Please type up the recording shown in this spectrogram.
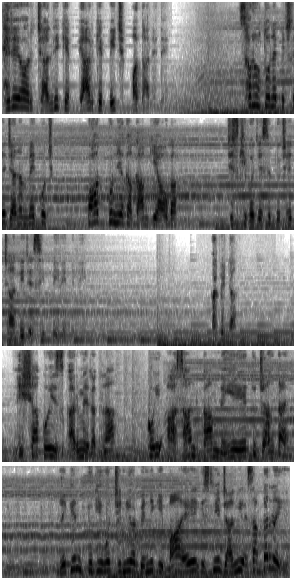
तेरे और जानवी के प्यार के बीच मत आने दे। ज़रूर तूने पिछले जन्म में कुछ बहुत पुण्य का काम किया होगा, जिसकी वजह से तुझे चांदी जैसी बीवी मिली। पर बेटा, निशा को इस घर में रखना कोई आसान काम नहीं है, ये तू जानता है। लेकिन क्योंकि वो चिन्नी और बिन्नी की माँ है, इसलिए जानवी ऐसा कर रही है।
